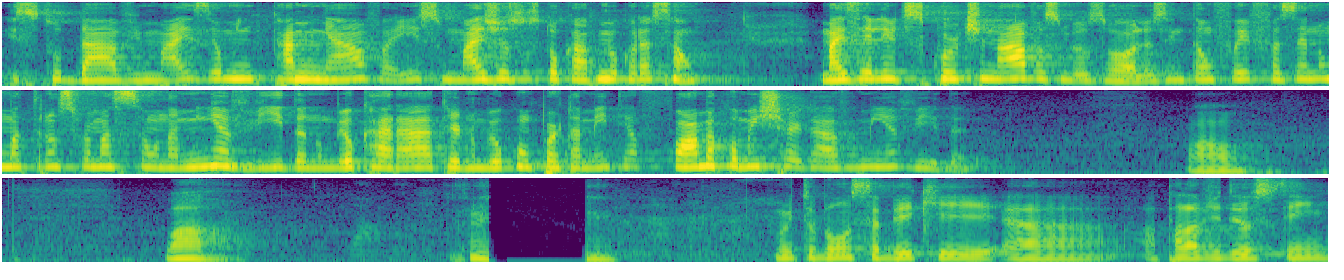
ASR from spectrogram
estudava e mais eu me encaminhava a isso, mais Jesus tocava meu coração. Mas ele descortinava os meus olhos. Então, foi fazendo uma transformação na minha vida, no meu caráter, no meu comportamento e a forma como eu enxergava a minha vida. Uau. Uau. Muito bom saber que a, a palavra de Deus tem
